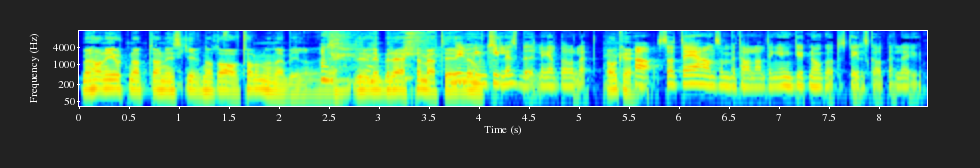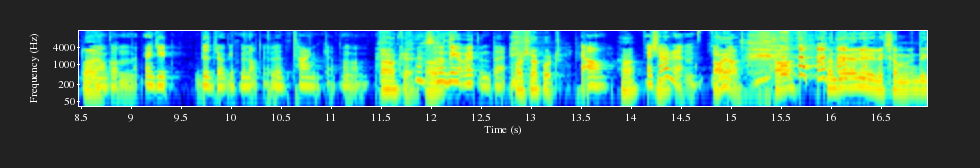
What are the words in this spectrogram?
Men har ni, gjort något, har ni skrivit något avtal om den här bilen? Eller? Ni beräknar med att det är, Det är min lugnt? killes bil helt och hållet. Okej. Ja, så det är han som betalar allting. Jag har inte gjort något tillskott eller gjort Nej. någon, jag har inte gjort, bidragit med något. Eller tankat någon gång. Ah, okej, Så ja. det, jag vet inte. Har du körkort? Ja, Ja. jag kör den. Ja, ja. ja. Men då är det ju liksom, det,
